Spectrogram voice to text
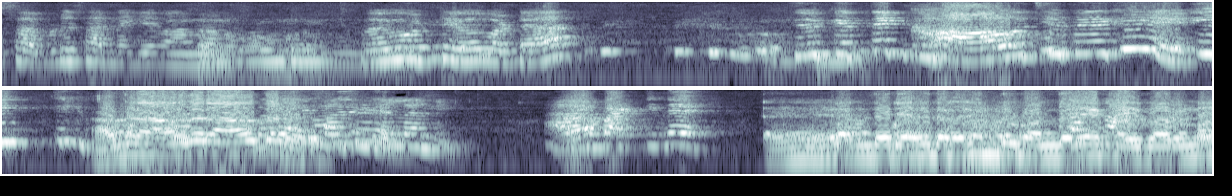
सब सन्नगे मामा मैं उठे हो बेटा तू कितने खाओ छे देखे उधर उधर उधर आ बाकी देख ବନ୍ଦରିଆକୁ ଦେଖନ୍ତୁ ବନ୍ଦରିଆ ଖାଇପାରୁନି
